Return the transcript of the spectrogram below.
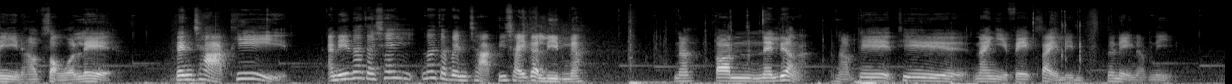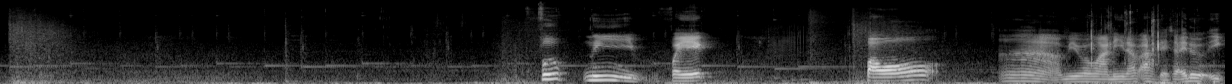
นี่นะครับสองวอลเล่ เป็นฉากที่ อันนี้น่าจะใช่ น่าจะเป็นฉากที่ใช้กับลินนะ นะ ตอนในเรื่องอะนะครับที่ที่นายหนีเฟกใส่ลินนั่นเองนะครับนี่ฟึบนี่เฟกโป๊อ่ามีประมาณนี้นะครับอะเดี๋ยวใช้ดูอีก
